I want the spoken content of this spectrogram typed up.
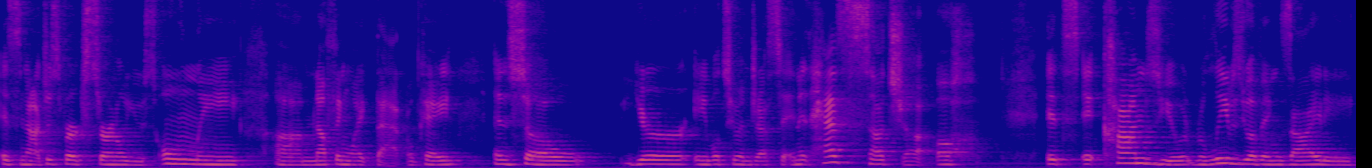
It's not just for external use only, um, nothing like that, okay? And so you're able to ingest it, and it has such a, oh, it's it calms you it relieves you of anxiety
